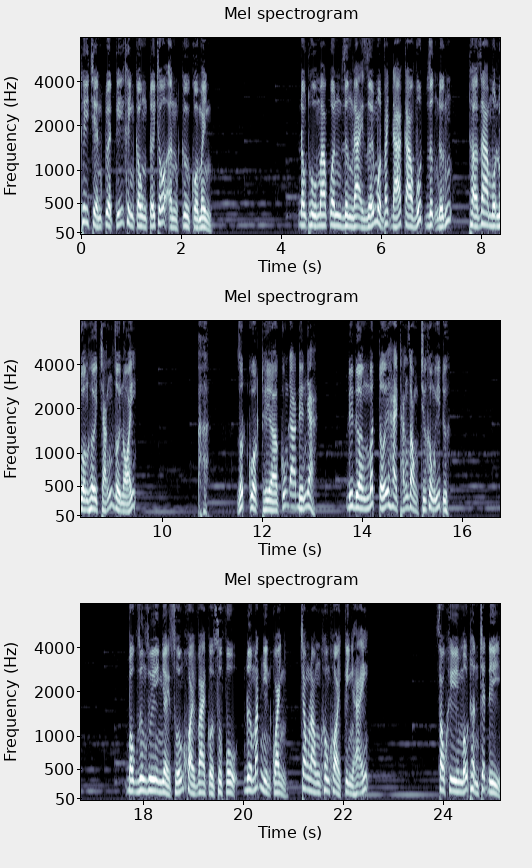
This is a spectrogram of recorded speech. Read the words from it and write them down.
thi triển tuyệt kỹ khinh công tới chỗ ẩn cư của mình. Độc thủ ma quân dừng lại dưới một vách đá cao vút dựng đứng, thở ra một luồng hơi trắng rồi nói. À, rốt cuộc thì à, cũng đã đến nhà. Đi đường mất tới hai tháng dòng chứ không ít được. Bộc Dương Duy nhảy xuống khỏi vai của sư phụ, đưa mắt nhìn quanh, trong lòng không khỏi kinh hãi. Sau khi mẫu thần chết đi,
